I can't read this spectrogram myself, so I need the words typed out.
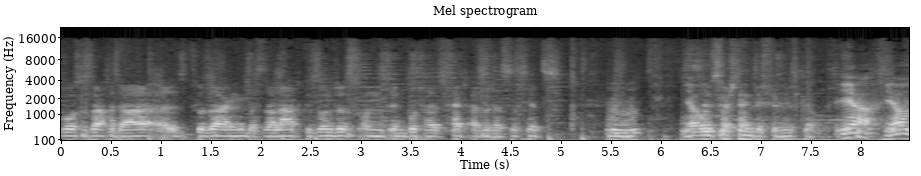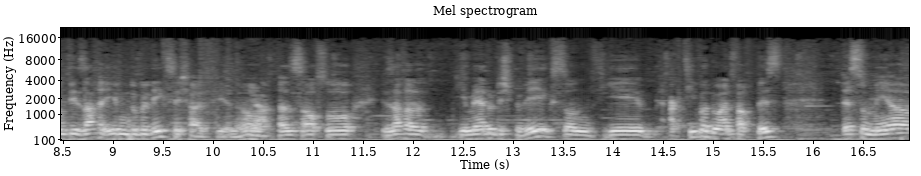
große Sache da äh, zu sagen, dass Salat gesund ist und in Butter ist Fett. Also das ist jetzt mhm. ja, selbstverständlich für mich, glaube ich. Ja, ja und die Sache eben, du bewegst dich halt viel. Ne? Ja. das ist auch so die Sache, je mehr du dich bewegst und je aktiver du einfach bist, desto mehr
